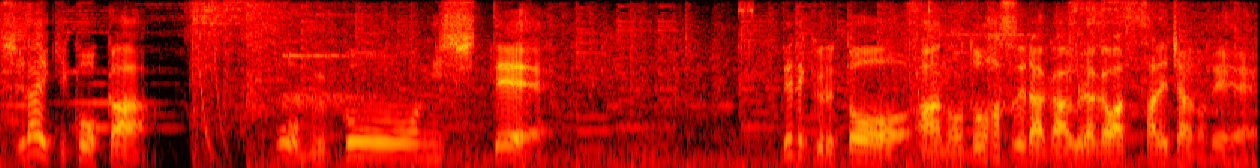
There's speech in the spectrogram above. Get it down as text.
白雪効果を向こうにして出てくるとあのドーハスーラーが裏側されちゃうので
